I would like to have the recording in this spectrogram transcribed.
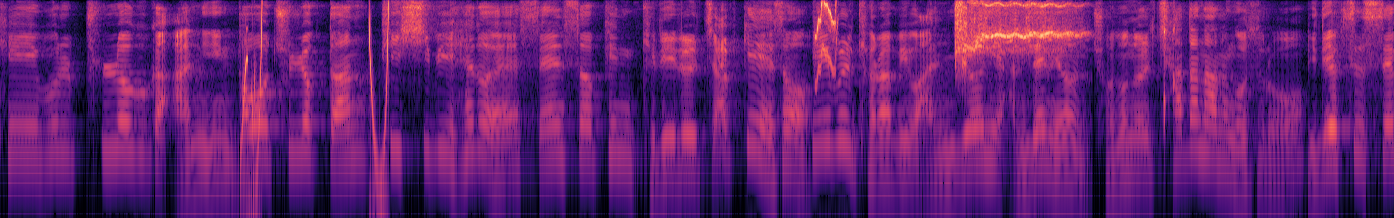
케이블 플러그가 아닌 파워 출력단 PCB 헤더에 센서 핀 길이를 짧게 해서 케이블 결합이 완전히 안 되면 전원을 차단하는 것으로 리덱스 7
